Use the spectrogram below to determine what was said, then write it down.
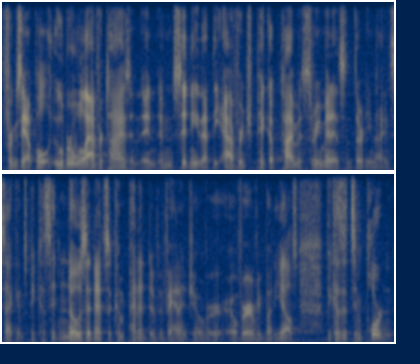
for example, Uber will advertise in, in, in, Sydney that the average pickup time is three minutes and 39 seconds because it knows it as a competitive advantage over, over everybody else. Because it's important.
